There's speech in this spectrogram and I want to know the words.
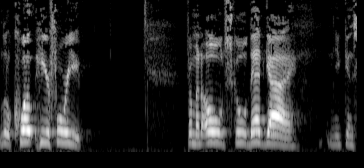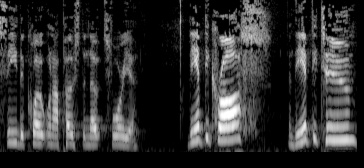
A little quote here for you from an old school dead guy. You can see the quote when I post the notes for you. The empty cross and the empty tomb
